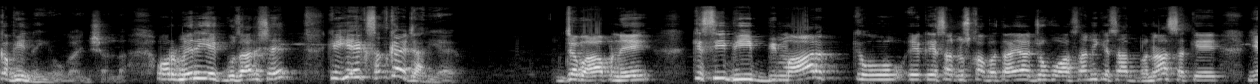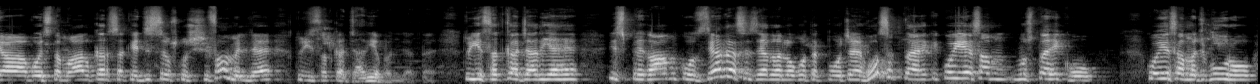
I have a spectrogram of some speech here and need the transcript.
कभी नहीं होगा इनशाला और मेरी एक गुजारिश है कि ये एक सदका जारिया है। जब आपने किसी भी बीमार को एक ऐसा नुस्खा बताया जो वो आसानी के साथ बना सके या वो इस्तेमाल कर सके जिससे उसको शिफा मिल जाए तो ये सदका जारिया बन जाता है। तो ये सदका जारिया है। इस पैगाम को ज़्यादा से ज़्यादा लोगों तक पहुँचाए। हो सकता है कि कोई ऐसा मुस्तक हो, कोई ऐसा मजबूर हो,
